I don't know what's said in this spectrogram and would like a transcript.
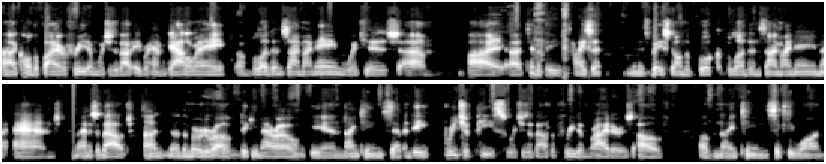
uh, called The Fire of Freedom, which is about Abraham Galloway, Blood Doesn't Sign My Name, which is um, by uh, Timothy Tyson. And it's based on the book Blood Doesn't Sign My Name, and and it's about uh, the murder of Dickie Marrow in 1970. Breach of Peace, which is about the Freedom Riders of of 1961.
